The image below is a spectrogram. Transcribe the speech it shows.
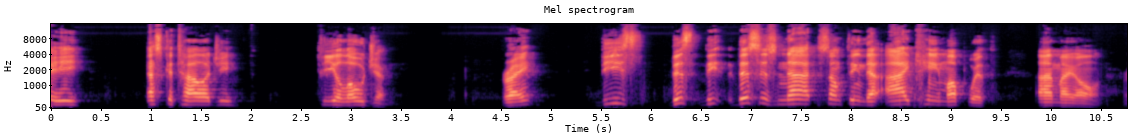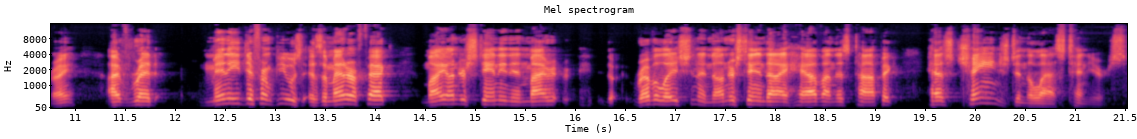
a eschatology theologian, right? These, this, the, this is not something that I came up with on my own, right? I've read many different views. As a matter of fact, my understanding and my revelation and understanding that I have on this topic has changed in the last 10 years.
